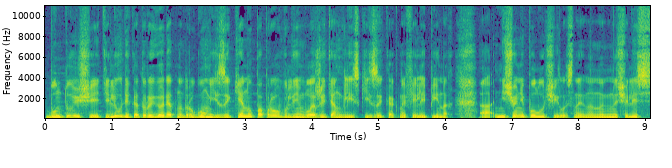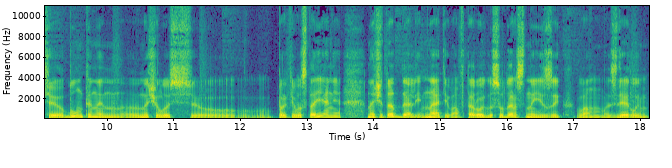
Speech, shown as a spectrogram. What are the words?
бунтующие эти люди, которые говорят на другом языке, языке. Ну, попробовали им вложить английский язык, как на Филиппинах. А, ничего не получилось. Начались э, бунты, началось э, противостояние. Значит, отдали им. Нате вам второй государственный язык, вам сделаем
